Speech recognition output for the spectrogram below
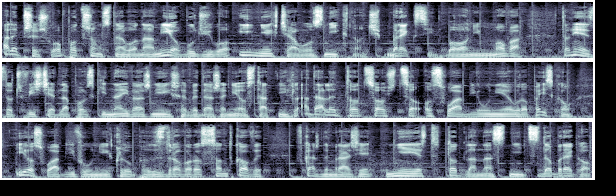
ale przyszło, potrząsnęło nami, obudziło i nie chciało zniknąć. Brexit, bo o nim mowa, to nie jest oczywiście dla Polski najważniejsze wydarzenie ostatnich lat, ale to coś, co osłabi Unię Europejską i osłabi w Unii klub zdroworozsądkowy. W każdym razie nie jest to dla nas nic dobrego.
